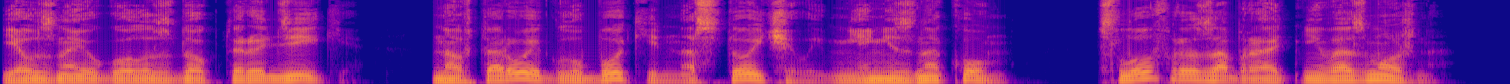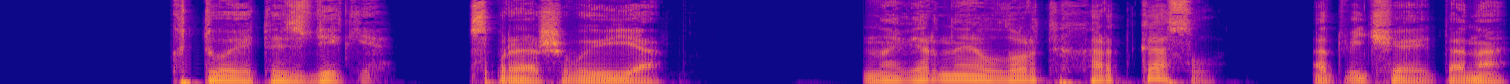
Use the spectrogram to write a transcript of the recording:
Я узнаю голос доктора Дики но второй, глубокий, настойчивый, мне не знаком. Слов разобрать невозможно. «Кто это с Дики?» — спрашиваю я. «Наверное, лорд Харткасл», — отвечает она.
